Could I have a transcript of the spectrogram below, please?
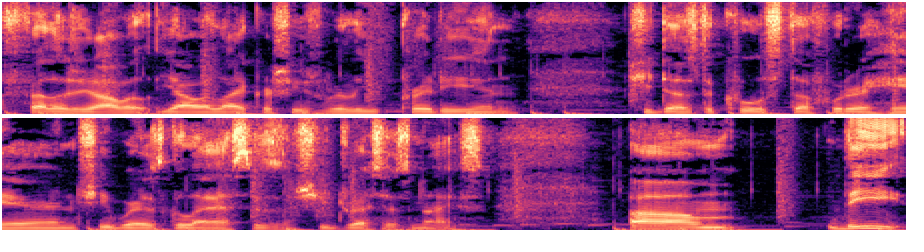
fellas. Y'all y'all like her. She's really pretty and she does the cool stuff with her hair and she wears glasses and she dresses nice. Um, the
